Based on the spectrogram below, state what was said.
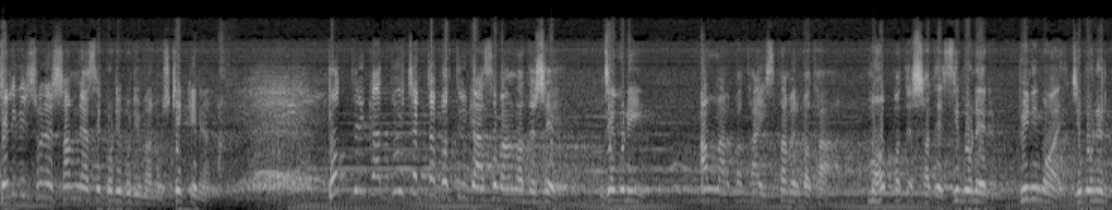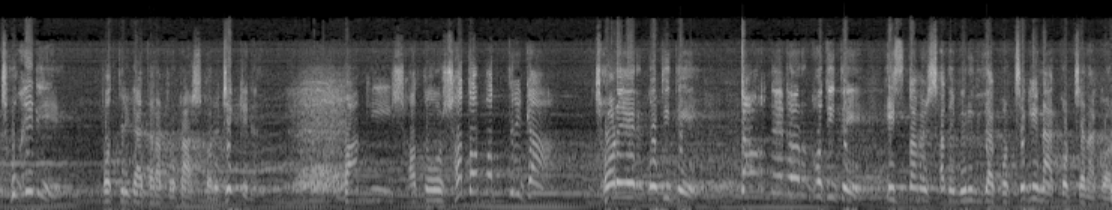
টেলিভিশনের সামনে আছে কোটি কোটি মানুষ, ঠিক কিনা? পত্রিকা, দুই চারটা পত্রিকা আছে বাংলাদেশে, যেগুলি আল্লাহর কথা, ইসলামের কথা, মহব্বতের সাথে, জীবনের বিনিময়, জীবনের ঝুঁকি নিয়ে পত্রিকায় তারা প্রকাশ করে, ঠিক কিনা? বাকি শত শত পত্রিকা ঝড়ের গতিতে, টর্নেডোর গতিতে ইসলামের সাথে বিরোধিতা করছে কি না, করছে না, কর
